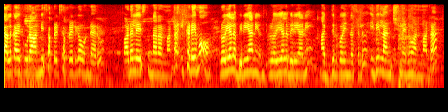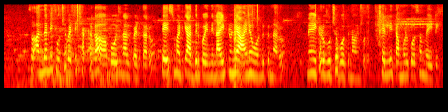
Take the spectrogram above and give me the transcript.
తలకాయ కూర అన్ని సపరేట్ సపరేట్గా ఉండారు. వడలేస్తున్నారు అనమాట ఇక్కడేమో రొయ్యల బిర్యానీ ఉంది. రొయ్యల బిర్యానీ అదిరిపోయింది అసలు. ఇది లంచ్ మెను అన్నమాట. సో అందరినీ కూర్చోబెట్టి చక్కగా భోజనాలు పెడతారు. టేస్ట్ మటుకి అదిరిపోయింది. నైట్ నుండి ఆయనే వండుతున్నారు. మేము ఇక్కడ కూర్చోబోతున్నాం ఇప్పుడు. చెల్లి తమ్ముడు కోసం వెయిటింగ్.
